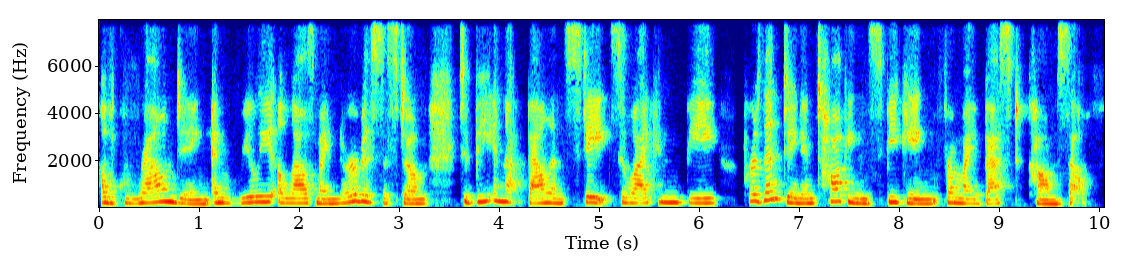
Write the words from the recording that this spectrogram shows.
of grounding, and really allows my nervous system to be in that balanced state so I can be presenting and talking and speaking from my best calm self.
